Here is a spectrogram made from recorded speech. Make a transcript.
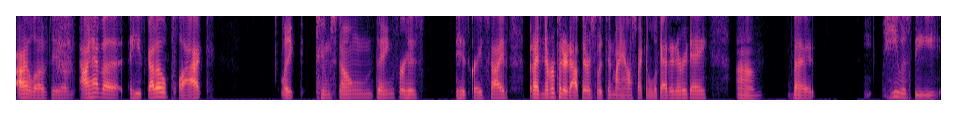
I loved him. I have a he's got a plaque, like tombstone thing for his his graveside, but I've never put it out there, so it's in my house so I can look at it every day. Um, but he was the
